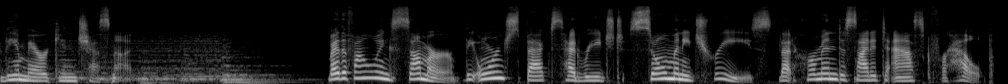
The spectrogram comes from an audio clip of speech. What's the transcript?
the American chestnut. By the following summer, the orange specks had reached so many trees that Herman decided to ask for help.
